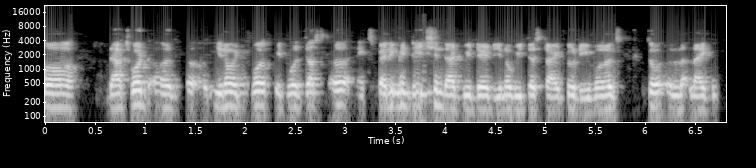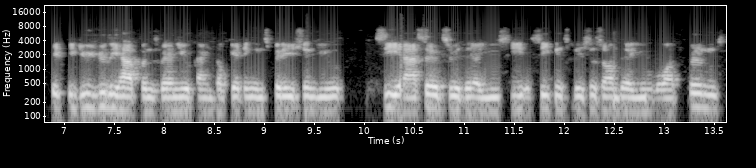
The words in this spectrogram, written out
uh, that's what uh, uh, you know. It was it was just an experimentation that we did. You know, we just tried to reverse. So like it, it usually happens when you kind of getting inspiration. You see assets with there. You see seek inspirations from there. You watch films,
